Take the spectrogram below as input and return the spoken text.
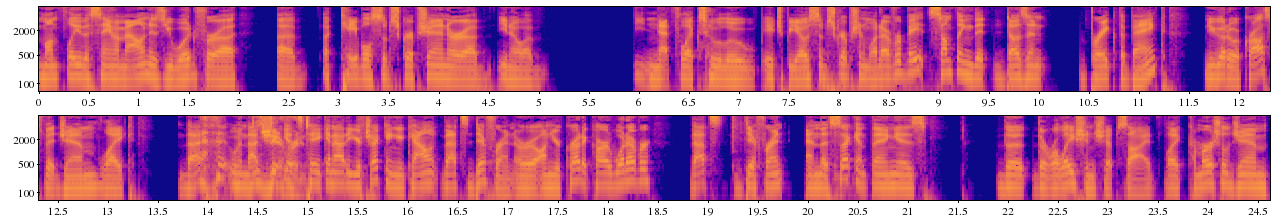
monthly the same amount as you would for a a, a cable subscription or a you know a Netflix, Hulu, HBO subscription, whatever, ba- something that doesn't break the bank. When you go to a CrossFit gym, like that, when that It's shit gets taken out of your checking account, that's different, or on your credit card, whatever, that's different. And the second thing is the the relationship side, like commercial gym.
